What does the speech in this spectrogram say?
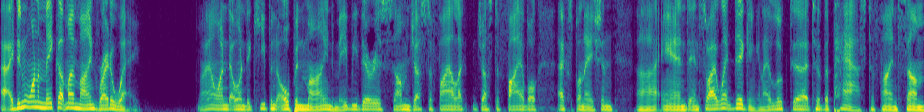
I didn't want to make up my mind right away. I wanted, I wanted to keep an open mind. Maybe there is some justifiable, justifiable explanation. Uh, and, and so I went digging and I looked uh, to the past to find some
